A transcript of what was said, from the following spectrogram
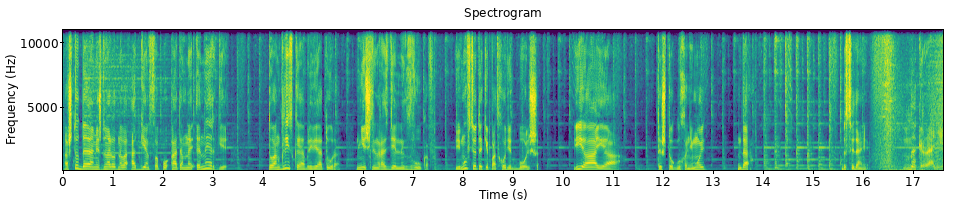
А что до Международного агентства по атомной энергии, то английская аббревиатура нечленораздельных звуков ему все-таки подходит больше. ИА, ИА. Ты что, глухонемой? Да. До свидания. На грани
